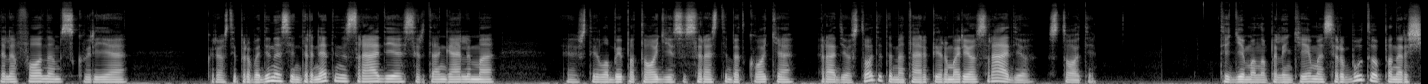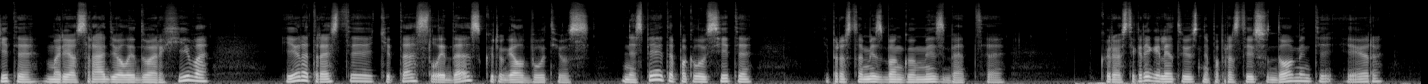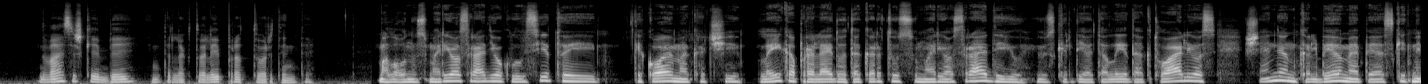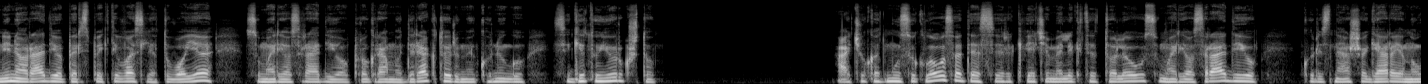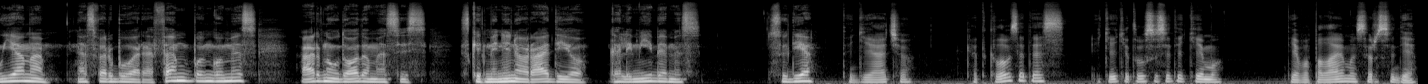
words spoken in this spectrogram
telefonams, kurie, kurios taip ir vadinasi internetinis radijas ir ten galima štai labai patogiai susirasti bet kokią radio stotį, tame tarpe ir Marijos radio stotį. Taigi mano palinkėjimas ir būtų panaršyti Marijos radio laidų archyvą ir atrasti kitas laidas, kurių galbūt jūs nespėjate paklausyti įprastomis bangomis, bet e, kurios tikrai galėtų jūs nepaprastai sudominti ir dvasiškai bei intelektualiai praturtinti. Malonus Marijos radio klausytojai, Dėkojame, kad šį laiką praleidote kartu su Marijos radiju. Jūs girdėjote laidą aktualijos. Šiandien kalbėjome apie skaitmeninio radio perspektyvas Lietuvoje su Marijos radio programų direktoriumi kunigu Sigitu Jurkštu. Ačiū, kad mūsų klausotės ir kviečiame likti toliau su Marijos radiju, kuris neša gerąją naujieną, nesvarbu ar FM bangomis, ar naudodamasis skaitmeninio radio galimybėmis. Sudie. Taigi ačiū, kad klausėtės. Iki kitų susitikimų. Dievo palaimas ir sudė.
